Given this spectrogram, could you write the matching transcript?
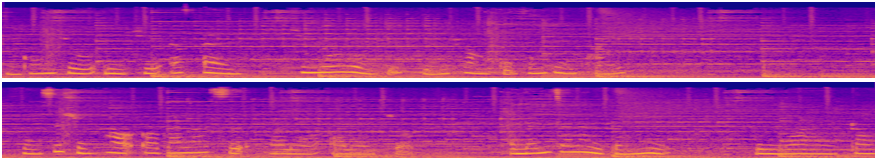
请关注荔枝 FM 清幽若雨原创古风电台，粉丝群号二八幺四二六二六九，我们在那里等你。另外，告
